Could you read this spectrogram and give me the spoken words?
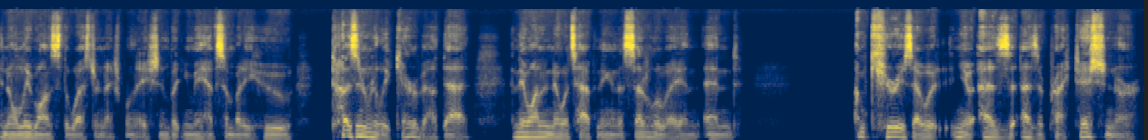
and only wants the western explanation but you may have somebody who doesn't really care about that and they want to know what's happening in a subtler way and and i'm curious i would you know as as a practitioner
